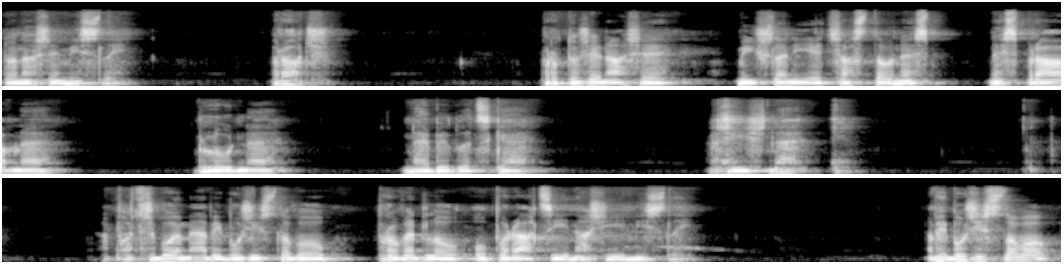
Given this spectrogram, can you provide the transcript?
do naše mysli. Proč? Protože naše myšlení je často nesprávné, bludné, nebiblické, hříšné. Potřebujeme, aby Boží slovo provedlo operaci naší mysli. Aby Boží slovo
